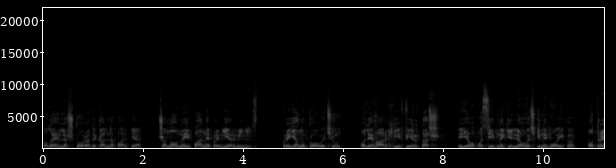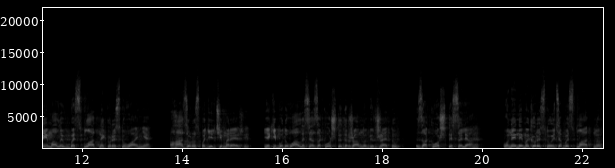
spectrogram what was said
Олег Ляшко, Радикальна партія. Шановний пане Прем'єр-міністр, при Януковичу олігархи Фірташ і його посібники Льовочкін і Бойко отримали в безплатне користування газорозподільчі мережі, які будувалися за кошти державного бюджету, за кошти селян. Вони ними користуються безплатно,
